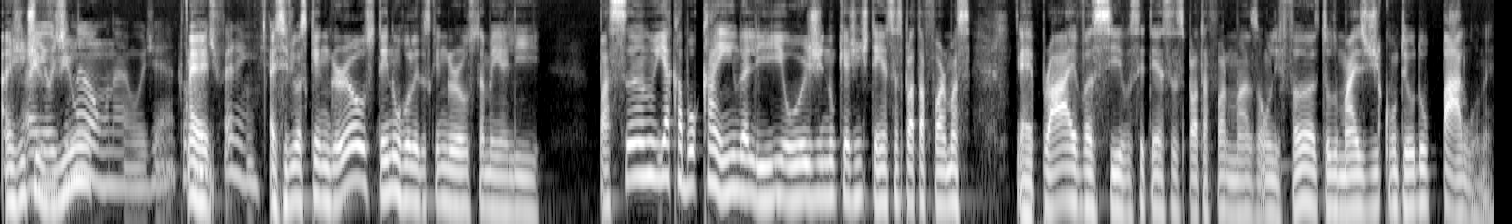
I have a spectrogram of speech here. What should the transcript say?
A gente Aí hoje viu. não, né? Hoje é totalmente É. diferente. Aí você viu as Ken Girls, tem no rolê das Ken Girls também ali passando e acabou caindo ali hoje no que a gente tem essas plataformas é, privacy, você tem essas plataformas OnlyFans, tudo mais de conteúdo pago, né?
